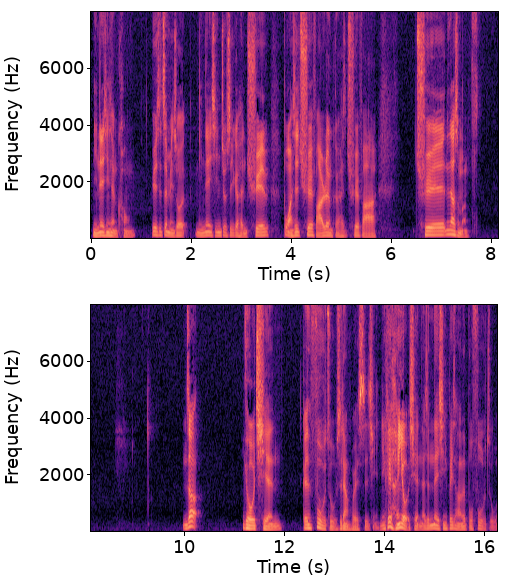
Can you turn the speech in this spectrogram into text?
你内心很空，越是证明说你内心就是一个很缺，不管是缺乏认可还是缺乏缺那叫什么？你知道，有钱跟富足是两回事情，你可以很有钱，但是内心非常的不富足。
